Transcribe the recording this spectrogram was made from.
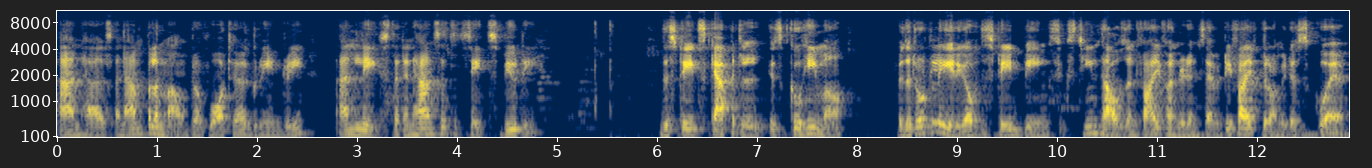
and has an ample amount of water, greenery, and lakes that enhances the state's beauty. The state's capital is Kohima, with the total area of the state being 16,575 kilometers square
